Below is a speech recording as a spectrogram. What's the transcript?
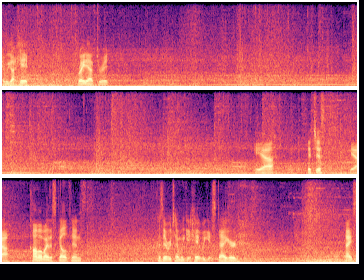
And we got hit right after it. Yeah. It's just, yeah. Combo by the skeletons. Because every time we get hit, we get staggered. Nice.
